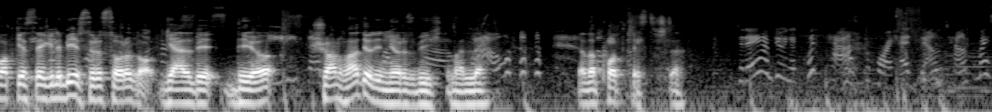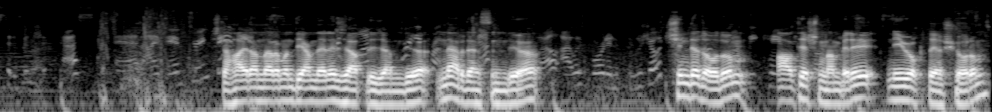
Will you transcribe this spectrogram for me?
Podcast. İle ilgili bir sürü soru geldi diyor. Şu an radyo dinliyoruz büyük ihtimalle. Ya da podcast işte. İşte hayranlarımın DM'lerini cevaplayacağım diyor. Neredensin diyor. Çin'de doğdum. 6 yaşından beri New York'ta yaşıyorum.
